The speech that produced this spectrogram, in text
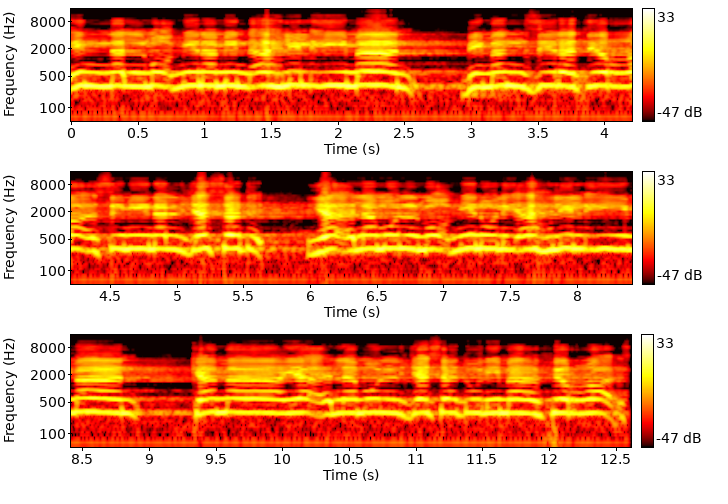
إن المؤمن من أهل الإيمان بمنزلة الرأس من الجسد يألم المؤمن لأهل الإيمان كما يألم الجسد لما في الرأس.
